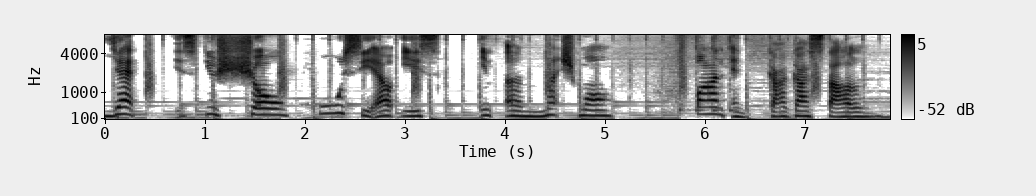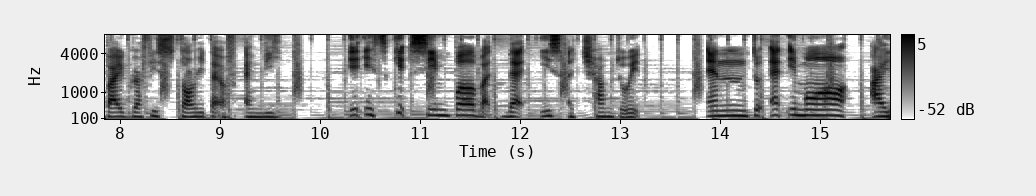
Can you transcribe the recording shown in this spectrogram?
Yet, it still show who CL is in a much more fun and gaga style biography story type of MV. It is kept simple but that is a charm to it. And to add in more, I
